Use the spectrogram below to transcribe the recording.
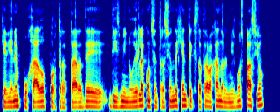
que viene empujado por tratar de disminuir la concentración de gente que está trabajando en el mismo espacio,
